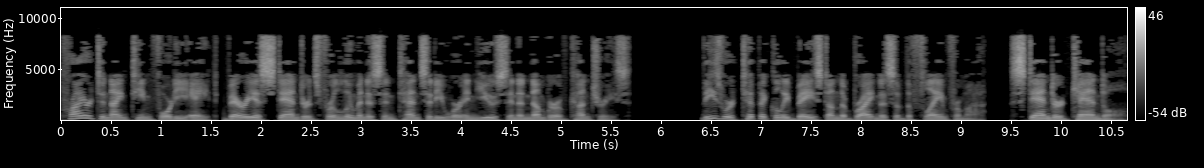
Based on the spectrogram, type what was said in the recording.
Prior to 1948, various standards for luminous intensity were in use in a number of countries. These were typically based on the brightness of the flame from a «standard candle»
